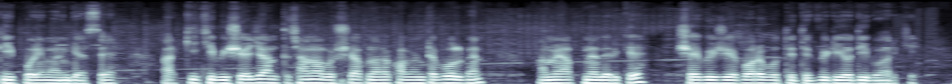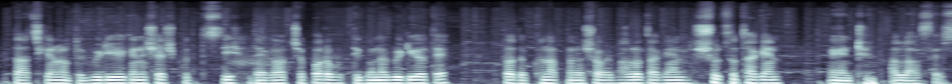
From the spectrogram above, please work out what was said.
কী পরিমাণ গেছে আর কি কি বিষয়ে জানতে চান অবশ্যই আপনারা কমেন্টে বলবেন। আমি আপনাদেরকে সেই বিষয়ে পরবর্তীতে ভিডিও দিব আর কি। তো আজকের মতো ভিডিও এখানে শেষ করতেছি। দেখা হচ্ছে পরবর্তী কোনো ভিডিওতে। ততক্ষণ আপনারা সবাই ভালো থাকেন, সুস্থ থাকেন অ্যান্ড আল্লাহ হাফেজ।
